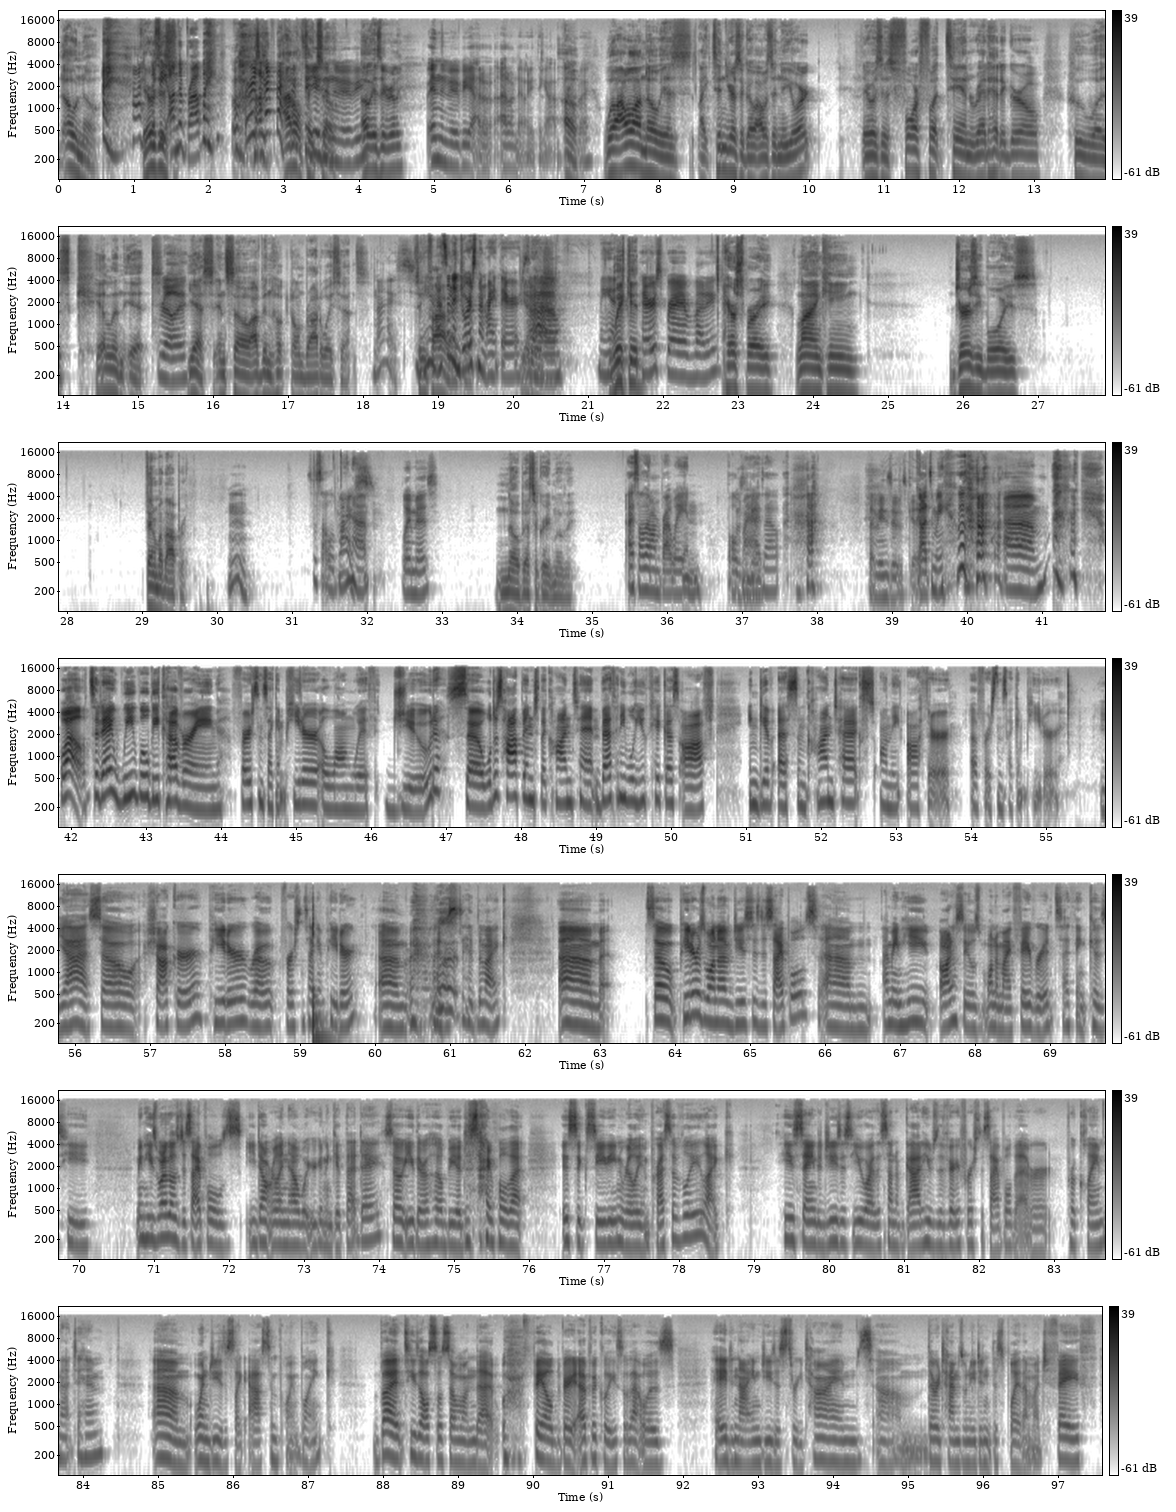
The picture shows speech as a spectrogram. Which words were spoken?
oh no. There was Was he this, on the Broadway version? I don't think He's so. in the movie. Oh, is it really? In the movie, I don't I don't know anything about Oh, Broadway. well, all I know is like 10 years ago, I was in New York. There was this four foot 10 redheaded girl who was killing it. Really? Yes. And so I've been hooked on Broadway since. Nice. Sing Man, five, that's an actually. endorsement right there. Yeah. So, man. Wicked, Hairspray, everybody. Hairspray, Lion King, Jersey Boys, Phantom of the Opera. Hmm. It's a solid Nice. lineup. Les Mis. No, but that's a great movie. I saw that on Broadway and bawled my good? eyes out. That means it was good. Got to me. um, well, today we will be covering First and Second Peter along with Jude. So we'll just hop into the content. Bethany, will you kick us off and give us some context on the author of First and Second Peter? Yeah. So shocker. Peter wrote First and Second Peter. Um, I just hit the mic. Um, so Peter is one of Jesus' disciples. Um, I mean, he honestly was one of my favorites. I think because he, I mean, he's one of those disciples you don't really know what you're going to get that day. So either he'll be a disciple that is succeeding really impressively, like he's saying to Jesus, "You are the Son of God." He was the very first disciple that ever proclaimed that to him. Um, when Jesus like asked him point blank, but he's also someone that failed very epically. So that was, hey, denying Jesus three times. Um, there were times when he didn't display that much faith.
